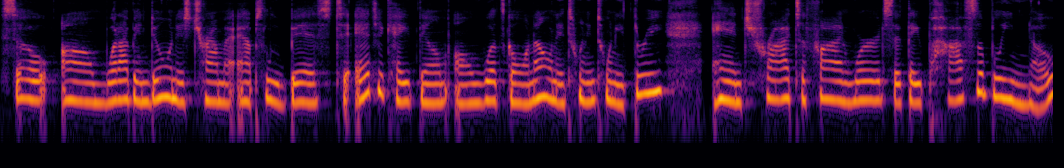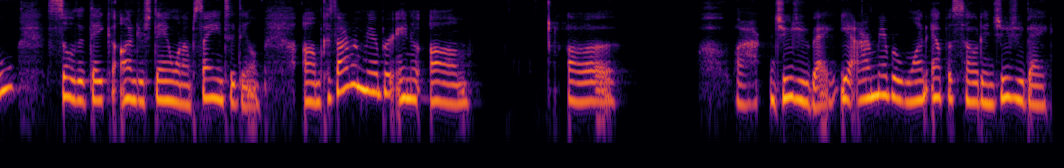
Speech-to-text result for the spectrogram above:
So, um, what I've been doing is trying my absolute best to educate them on what's going on in 2023 and try to find words that they possibly know so that they can understand what I'm saying to them. Um, cause I remember in, um, uh, wow, Jujubee. Yeah, I remember one episode in Jujubee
